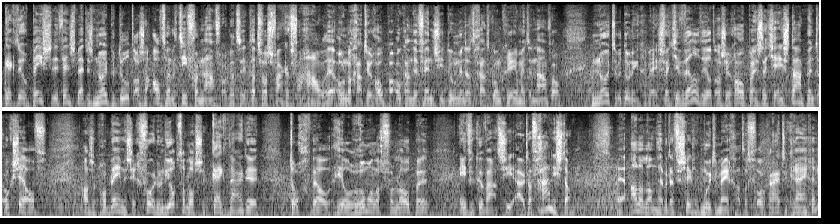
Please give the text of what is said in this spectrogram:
Kijk, het Europese defensiebeleid is nooit bedoeld als een alternatief voor NAVO. Dat, dat was vaak het verhaal. Hè. Oh, dan gaat Europa ook aan defensie doen en dat gaat concurreren met de NAVO. Nooit de bedoeling geweest. Wat je wel wilt als Europa is dat je in staat bent, ook zelf, als er problemen zich voordoen, die op te lossen. Kijk naar de toch wel heel rommelig verlopen evacuatie uit Afghanistan. Uh, alle landen hebben er verschrikkelijk moeite mee gehad het voor elkaar te krijgen.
